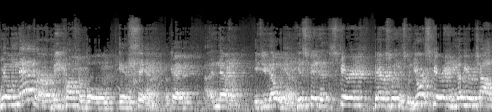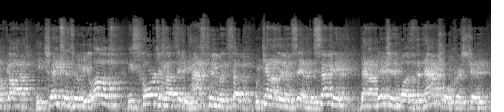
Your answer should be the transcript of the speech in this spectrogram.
will never be comfortable in sin. Okay? Uh, never. If you know Him, His Spirit bears witness with your spirit. You know you're a child of God. He chastens whom He loves. He scourges us if He has to. And so we cannot live in sin. The second that I mentioned was the natural Christian.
